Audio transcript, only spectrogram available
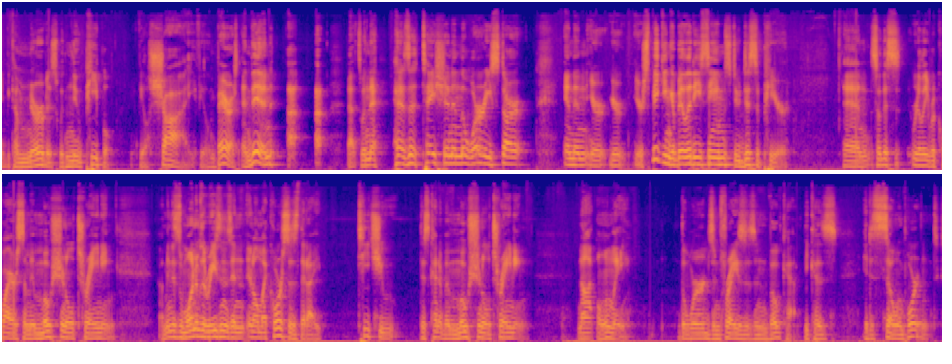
You become nervous with new people. You feel shy, you feel embarrassed. And then uh, uh, that's when the hesitation and the worry start. And then your, your, your speaking ability seems to disappear. And so this really requires some emotional training. I mean, this is one of the reasons in, in all my courses that I teach you this kind of emotional training, not only the words and phrases and vocab, because it is so important.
